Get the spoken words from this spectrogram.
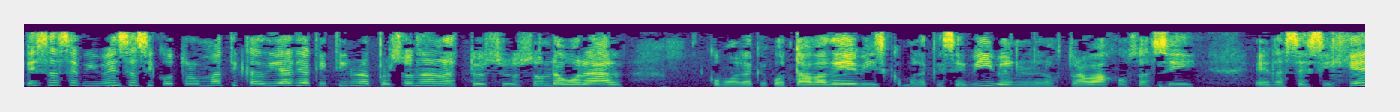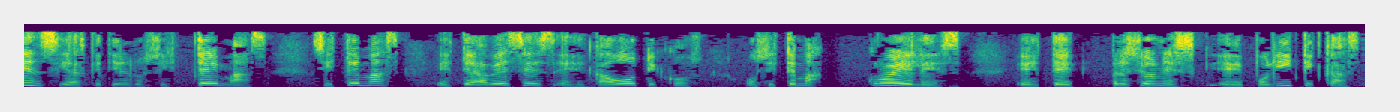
esa vivencia psicotraumática diaria que tiene una persona en la situación laboral, como la que contaba Davis, como la que se vive en los trabajos así, en las exigencias que tienen los sistemas, sistemas este, a veces eh, caóticos o sistemas crueles, este, presiones eh, políticas,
